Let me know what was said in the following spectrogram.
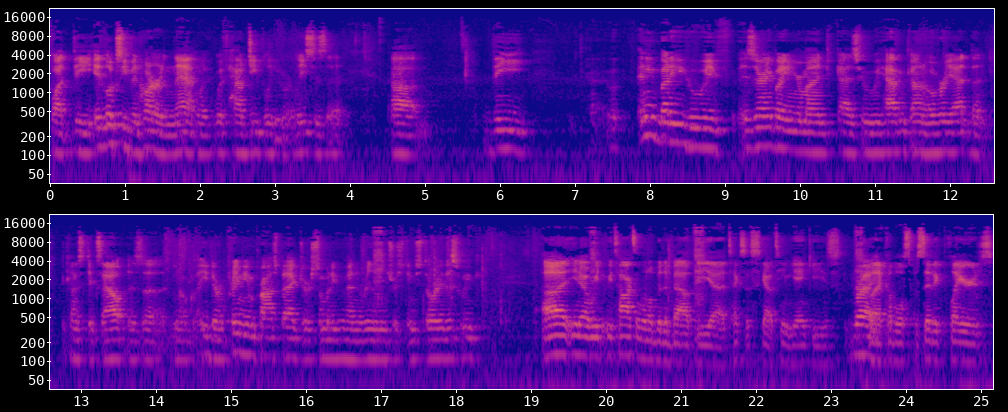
but the it looks even harder than that with, with how deeply he releases it. Uh, the anybody who we've is there anybody in your mind, guys, who we haven't gone over yet that kind of sticks out as a you know either a premium prospect or somebody who had a really interesting story this week? Uh, you know, we, we talked a little bit about the uh, Texas Scout Team Yankees, Right. but a couple of specific players.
